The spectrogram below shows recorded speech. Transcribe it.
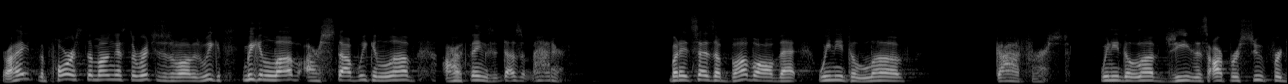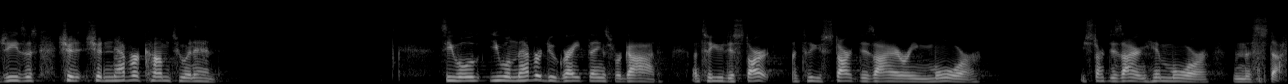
right? The poorest among us, the richest of us. We can, we can love our stuff. We can love our things. It doesn't matter. But it says, above all that, we need to love God first. We need to love Jesus. Our pursuit for Jesus should, should never come to an end. See, will, you will never do great things for God until you start until you start desiring more. You start desiring Him more than this stuff.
